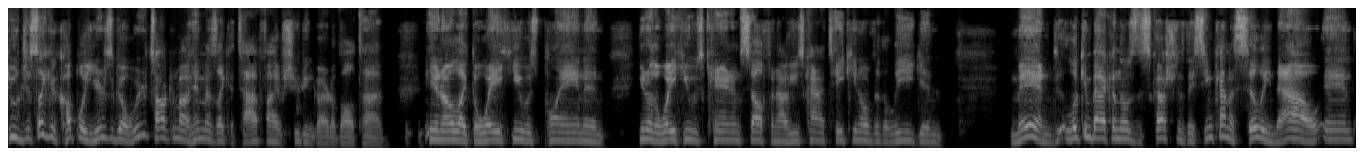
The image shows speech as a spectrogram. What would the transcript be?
dude, just like a couple years ago, we were talking about him as like a top five shooting guard of all time. You know, like the way he was playing and you know the way he was carrying himself and how he was kind of taking over the league. And man, looking back on those discussions, they seem kind of silly now. And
